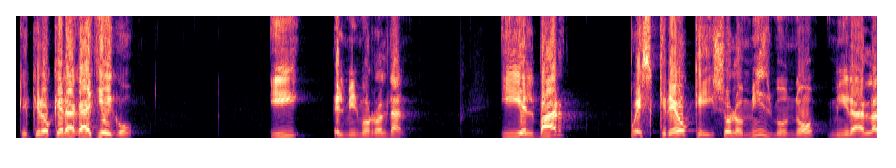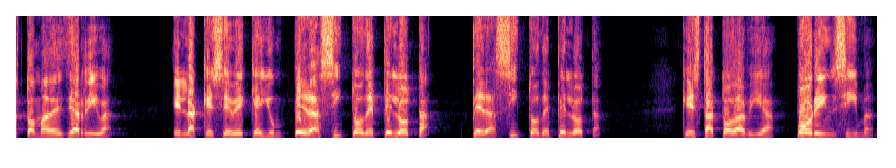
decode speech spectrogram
que creo que era gallego, y el mismo Roldán. Y el VAR, pues creo que hizo lo mismo, ¿no? Mirar la toma desde arriba, en la que se ve que hay un pedacito de pelota, pedacito de pelota, que está todavía por encima,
